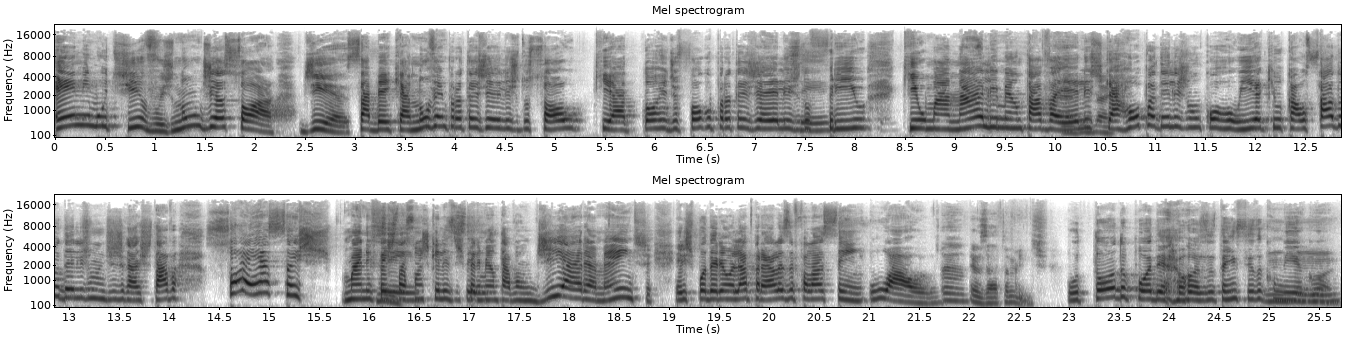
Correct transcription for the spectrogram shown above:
N motivos num dia só de saber que a nuvem protegia eles do sol, que a torre de fogo protegia eles Sim. do frio, que o maná alimentava É eles, verdade. que a roupa deles não corroía, que o calçado deles não desgastava. Só essas manifestações que eles sim. experimentavam diariamente, eles poderiam olhar para elas e falar assim: "Uau, É. Exatamente. O Todo-Poderoso tem sido comigo. Uhum.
